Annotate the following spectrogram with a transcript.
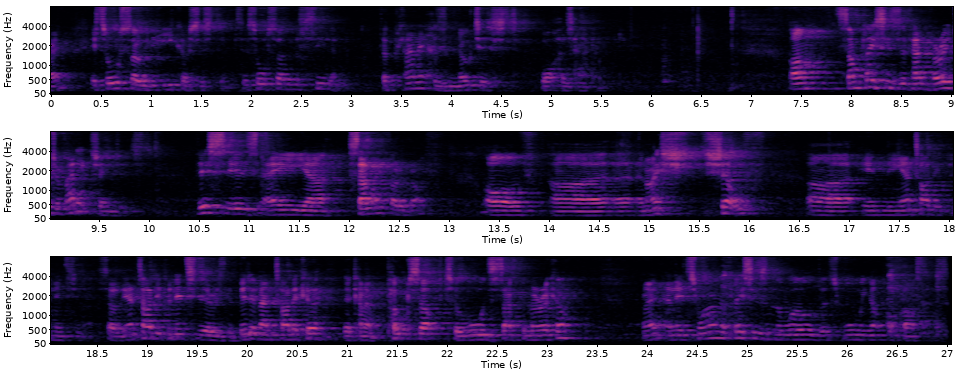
right? It's also the ecosystems. It's also the sea level. The planet has noticed what has happened. Um, some places have had very dramatic changes. This is a uh, satellite photograph of uh, an ice shelf uh, in the Antarctic Peninsula. So the Antarctic Peninsula is the bit of Antarctica that kind of pokes up towards South America, right? And it's one of the places in the world that's warming up the fastest.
